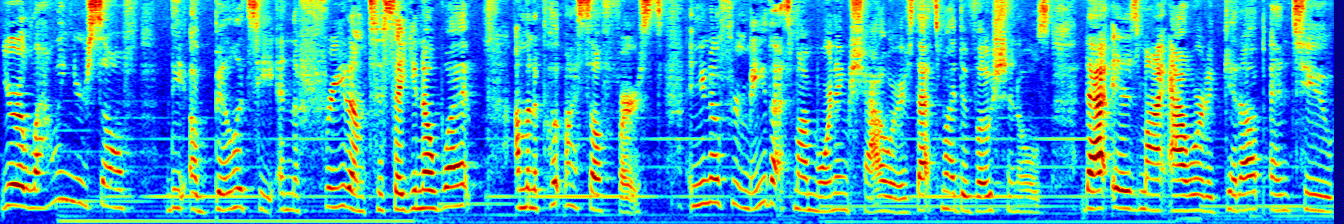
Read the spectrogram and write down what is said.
You're allowing yourself the ability and the freedom to say, you know what? I'm going to put myself first. And you know, for me, that's my morning showers, that's my devotionals, that is my hour to get up and to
